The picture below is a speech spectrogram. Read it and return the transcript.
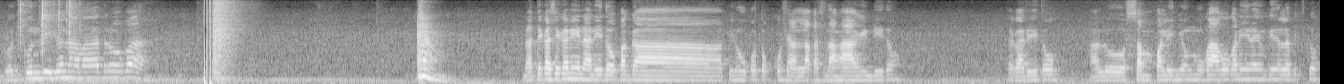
Good condition na mga tropa. Dati kasi kanina dito pag ah, pinuputok ko siya, ang lakas ng hangin dito. Saka dito, halos sampalin yung mukha ko kanina yung kinalapit ko.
